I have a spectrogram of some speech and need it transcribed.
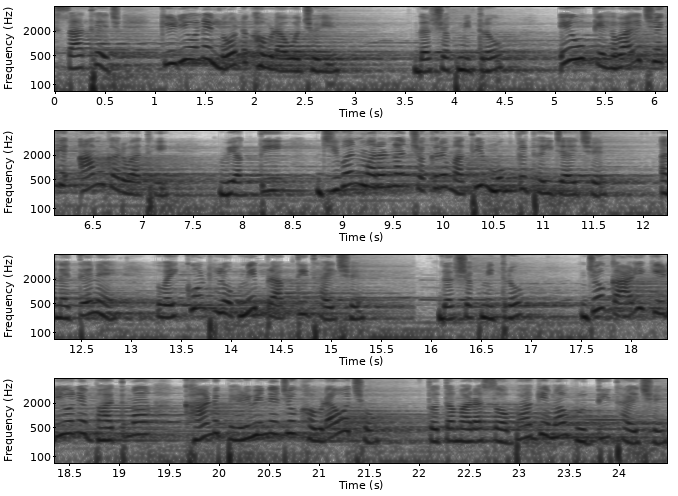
સાથે જ કીડીઓને લોટ ખવડાવવો જોઈએ. દર્શક મિત્રો, એવું કહેવાય છે કે આમ કરવાથી વ્યક્તિ જીવન મરણના ચક્રમાંથી મુક્ત થઈ જાય છે અને તેને વૈકુંઠ લોકની પ્રાપ્તિ થાય છે. દર્શક મિત્રો, જો કાળી કીડીઓને ભાતમાં ખાંડ ભેળવીને જો ખવડાવો છો, તો તમારા સૌભાગ્યમાં વૃદ્ધિ થાય છે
